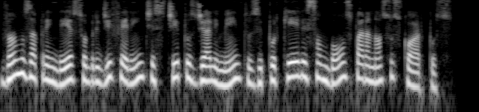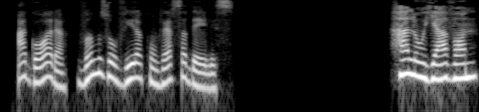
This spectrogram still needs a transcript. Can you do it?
Vamos aprender sobre diferentes tipos de alimentos e por que eles são bons para nossos corpos. Agora, vamos ouvir a conversa deles. Hallo Javon.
